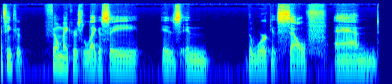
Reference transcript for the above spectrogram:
I think a filmmaker's legacy is in the work itself and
